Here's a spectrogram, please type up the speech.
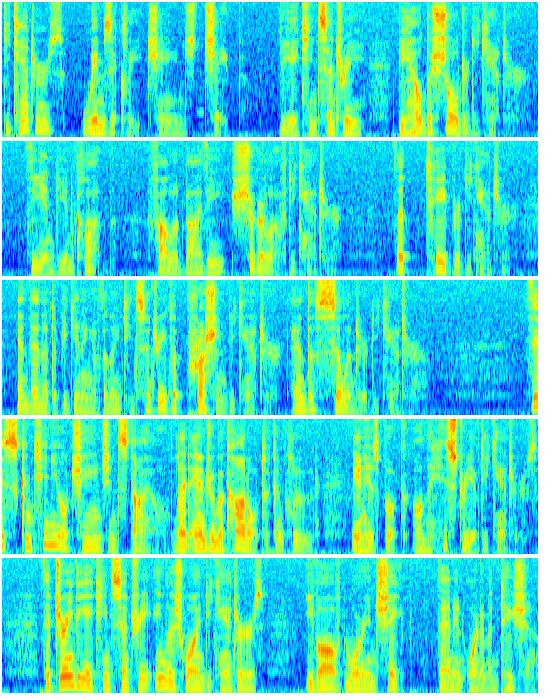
Decanters whimsically changed shape. The 18th century beheld the shoulder decanter, the Indian club, followed by the sugarloaf decanter, the taper decanter, and then at the beginning of the 19th century, the Prussian decanter and the cylinder decanter. This continual change in style led Andrew McConnell to conclude, in his book on the history of decanters, that during the 18th century English wine decanters evolved more in shape than in ornamentation.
